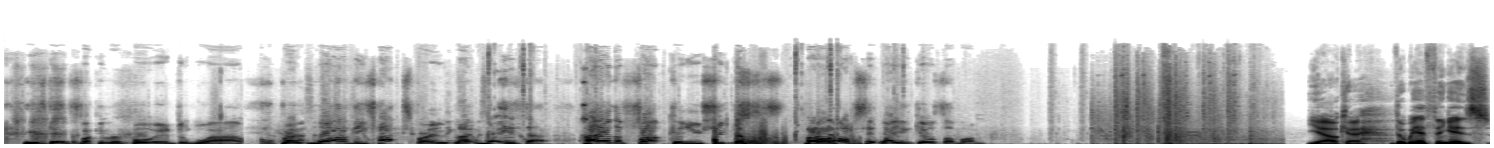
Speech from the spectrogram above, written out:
He's getting fucking reported. Wow. Bro, what are these hacks, bro? Like, what is that? How the fuck can you shoot like the opposite way and kill someone? Yeah, okay. The weird thing is,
